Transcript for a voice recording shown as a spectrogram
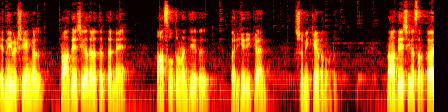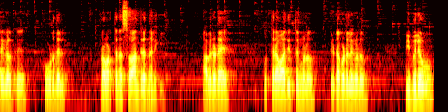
എന്നീ വിഷയങ്ങൾ പ്രാദേശിക തലത്തിൽ തന്നെ ആസൂത്രണം ചെയ്ത് പരിഹരിക്കാൻ ശ്രമിക്കേണ്ടതുണ്ട്. പ്രാദേശിക സർക്കാരുകൾക്ക് കൂടുതൽ പ്രവർത്തന സ്വാതന്ത്ര്യം നൽകി. അവരുടെ ഉത്തരവാദിത്വങ്ങളും ഇടപെടലുകളും വിപുലവും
